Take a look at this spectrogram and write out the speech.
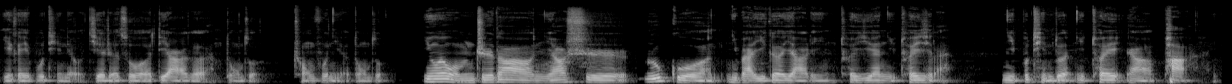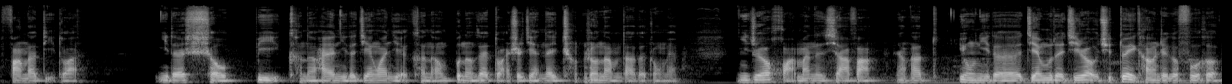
也可以不停留，接着做第二个动作，重复你的动作。因为我们知道，你要是如果你把一个哑铃推肩，你推起来，你不停顿，你推，然后啪放到底端，你的手臂可能还有你的肩关节可能不能在短时间内承受那么大的重量。你只有缓慢的下放，让它用你的肩部的肌肉去对抗这个负荷，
